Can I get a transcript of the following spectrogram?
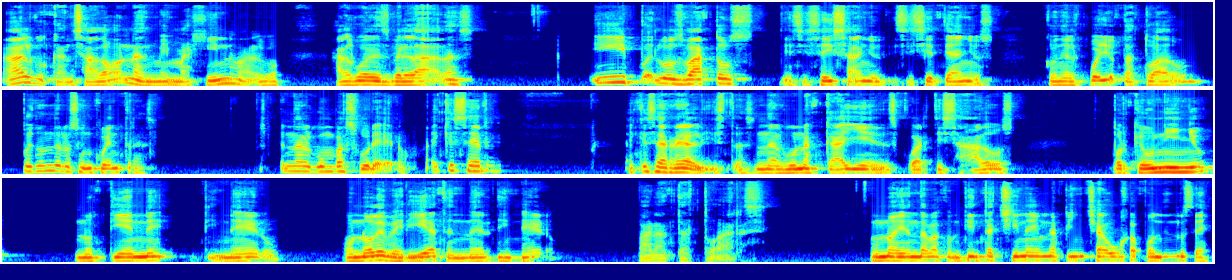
Algo cansadonas, me imagino, algo, algo desveladas. Y pues los vatos, 16 años, 17 años, con el cuello tatuado, pues ¿dónde los encuentras? En algún basurero. Hay que ser, hay que ser realistas, en alguna calle descuartizados, porque un niño no tiene dinero o no debería tener dinero para tatuarse. Uno ahí andaba con tinta china y una pinche aguja poniéndose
